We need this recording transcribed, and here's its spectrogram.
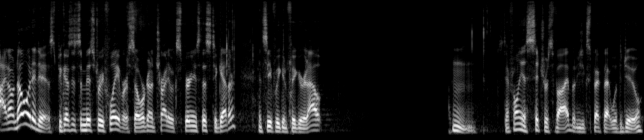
I don't know what it is because it's a mystery flavor. So we're going to try to experience this together and see if we can figure it out. Hmm. It's definitely a citrus vibe, but you'd expect that with dew.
